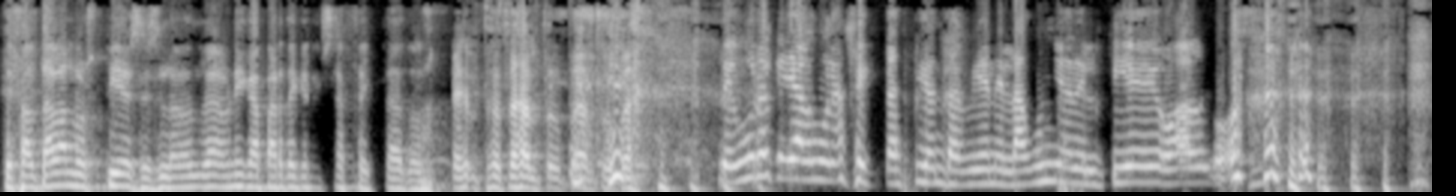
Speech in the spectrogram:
Te faltaban los pies, es la, la, única parte que no se ha afectado. El total, total, total. Seguro que hay alguna afectación también en la uña del pie o algo.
